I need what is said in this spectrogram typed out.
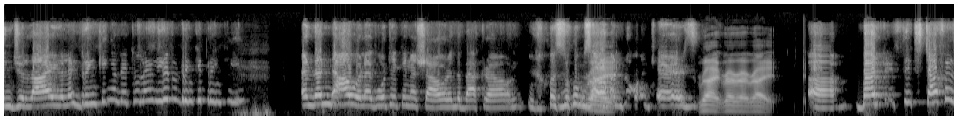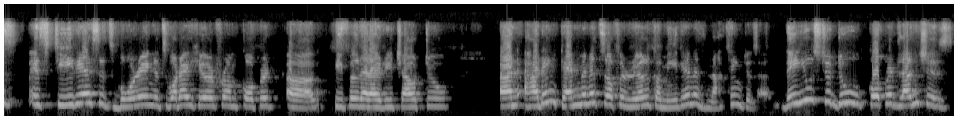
In July, you're like drinking a little, like little drinky drinky. And then now we're like we're taking a shower in the background. You know, Zoom's right. on, no one cares. Right, right, right, right. Um, but it's, stuff is is tedious. It's boring. It's what I hear from corporate uh, people that I reach out to. And adding 10 minutes of a real comedian is nothing to them. They used to do corporate lunches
